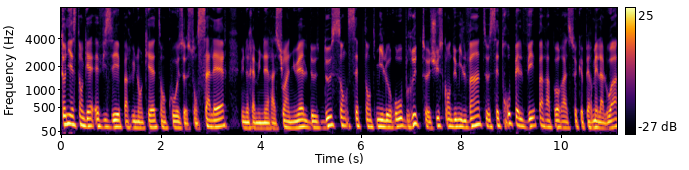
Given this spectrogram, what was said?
Tony Estanguet est visé par une enquête en cause son salaire, une rémunération annuelle de 270 000 euros brut jusqu'en 2020. C'est trop élevé par rapport à ce que permet la loi.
